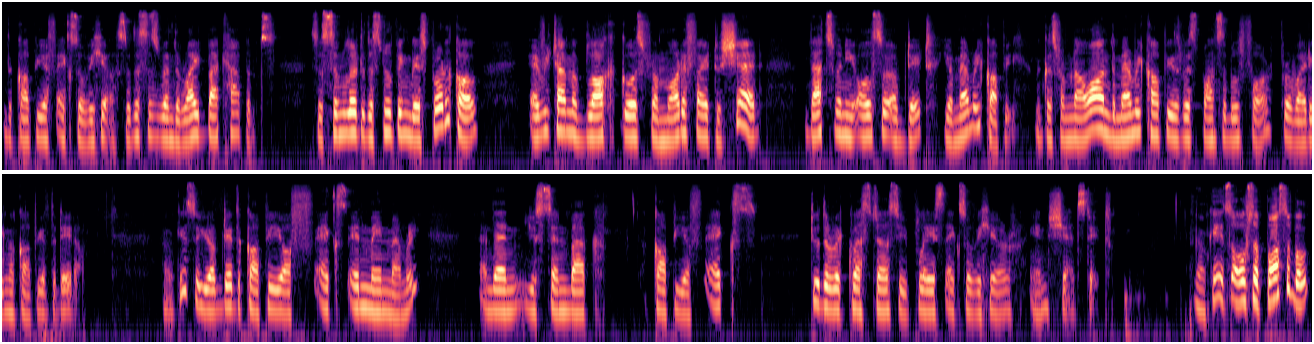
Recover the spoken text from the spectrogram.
the copy of X over here. So this is when the write back happens. So similar to the snooping based protocol, every time a block goes from modified to shared, that's when you also update your memory copy because from now on the memory copy is responsible for providing a copy of the data. Okay, so you update the copy of X in main memory and then you send back a copy of X to the requester so you place X over here in shared state. Okay, it's also possible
